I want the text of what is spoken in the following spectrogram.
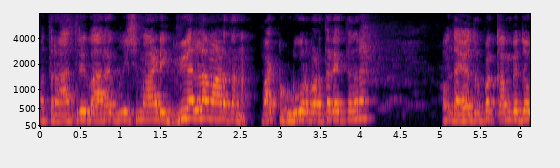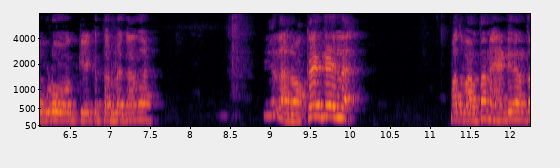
ಮತ್ತು ರಾತ್ರಿ ಬಾರಕ್ಕೆ ವಿಶ್ ಮಾಡಿ, ಇವೆಲ್ಲ ಮಾಡ್ತಾನೆ. ಬಟ್ ಹುಡುಗರು ಬರ್ತಾರೆ ಇತ್ತಂದ್ರೆ ಒಂದು ಐವತ್ತು ರೂಪಾಯಿ ಕಮ್ಮಿ ಬಿದ್ದೋ ಕೂಡ ಹೋಗಿ ಕೇಕ್ ತರ್ಲಕ್ಕಂದ್ರೆ ಇಲ್ಲ ರೊಕ್ಕಕ್ಕೆ ಇಲ್ಲ. ಮತ್ತು ಬರ್ತಾನೆ ಹೆಂಡಿದಂಥ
